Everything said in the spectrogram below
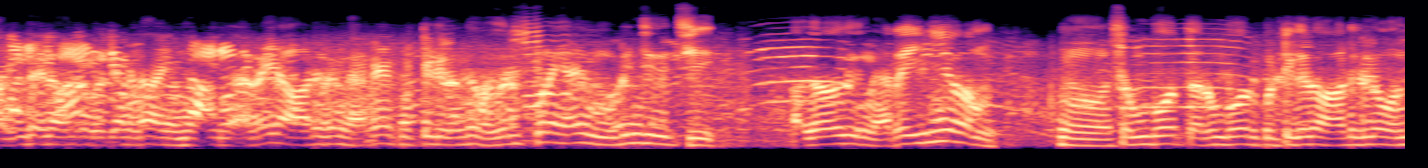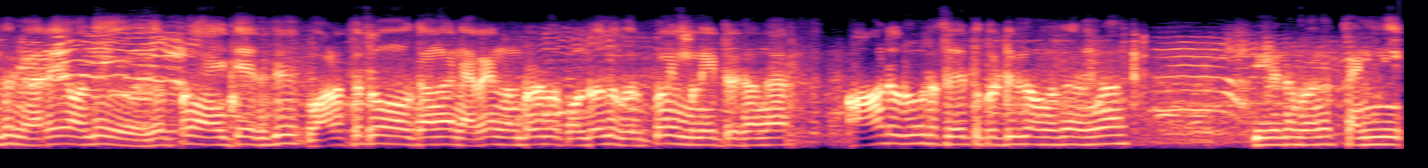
சந்தையில வந்து பாத்தீங்கன்னா இன்னைக்கு நிறைய ஆடுகள் நிறைய குட்டிகள் வந்து விற்பனையாகி முடிஞ்சிருச்சு. அதாவது நிறைய செம்போர் கரும்போர் குட்டிகளும் ஆடுகளும் வந்து நிறைய வந்து விற்பனை ஆயிட்டே இருக்கு. வளர்த்துட்டும் இருக்காங்க. நிறைய நண்பர்கள் கொண்டு வந்து விற்பனை பண்ணிட்டு இருக்காங்க. ஆடுகளோட சேர்த்து குட்டிகளும் வந்து பாத்தீங்கன்னா இதுல வந்து கன்னி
